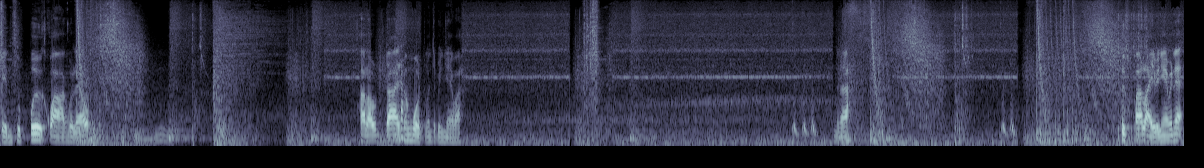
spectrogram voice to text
เป็นซูเปอร์กวางไปแล้ว ถ้าเราได้ทั้งหมดมันจะเป็นไงวะเดี๋ยนะตึกปลาไหลเป็นไงไหมเนี่ย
